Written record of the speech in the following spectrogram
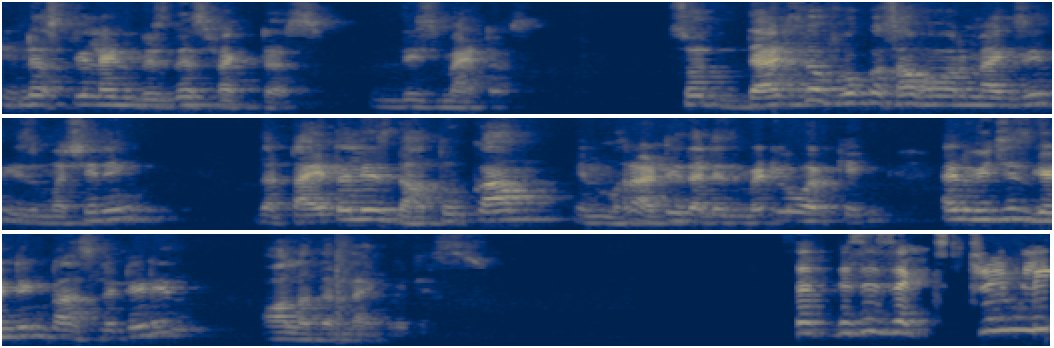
industrial and business factors. These matters. So that's the focus of our magazine is machining. The title is Dhatu Kam in Marathi, that is metalworking, and which is getting translated in all other languages. So this is extremely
